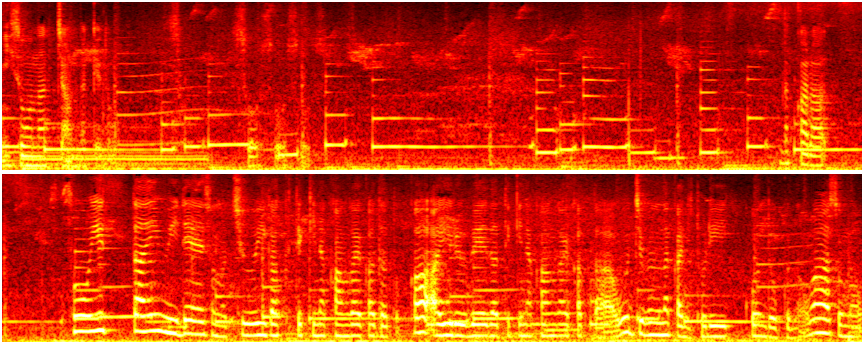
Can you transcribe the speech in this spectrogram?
にそうなっちゃうんだけど。そうそうそうそう。だからそういった意味でその中医学的な考え方とかアイルベーダ的な考え方を自分の中に取り込んでおくのはその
